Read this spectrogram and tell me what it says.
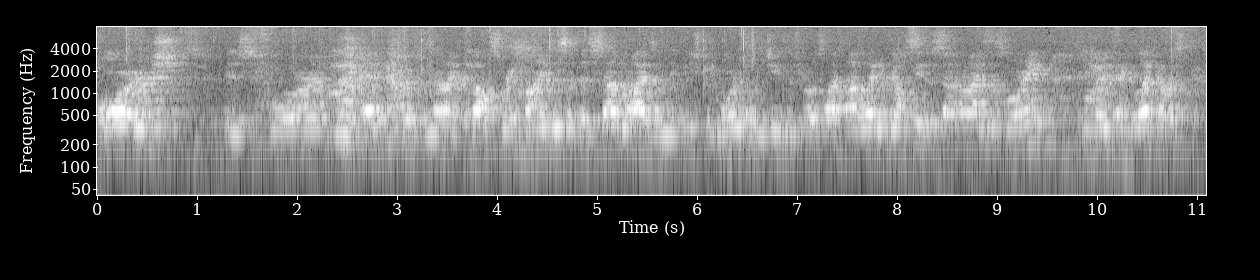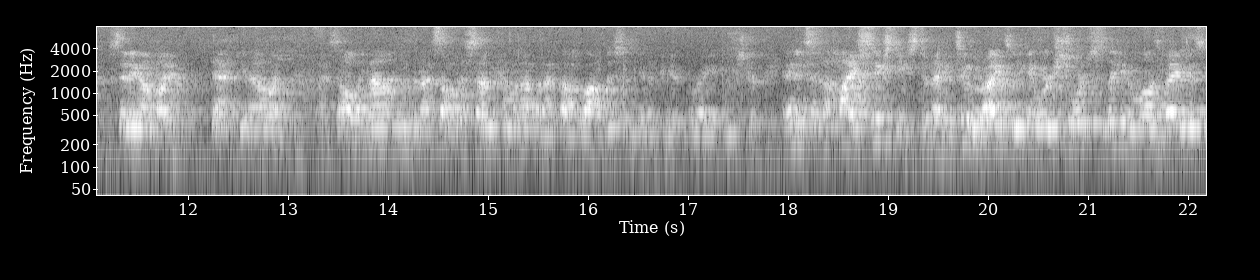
Orange is for the edge of night. It also reminds us of the sunrise on the Easter morning when Jesus rose life. By the way, did y'all see the sunrise this morning? Anybody take a look? I was sitting on my deck, you know, and saw the mountains and I saw the sun coming up and I thought, wow, this is going to be a great Easter. And it's in the high 60s today too, right? So you can wear short sleeve in Las Vegas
